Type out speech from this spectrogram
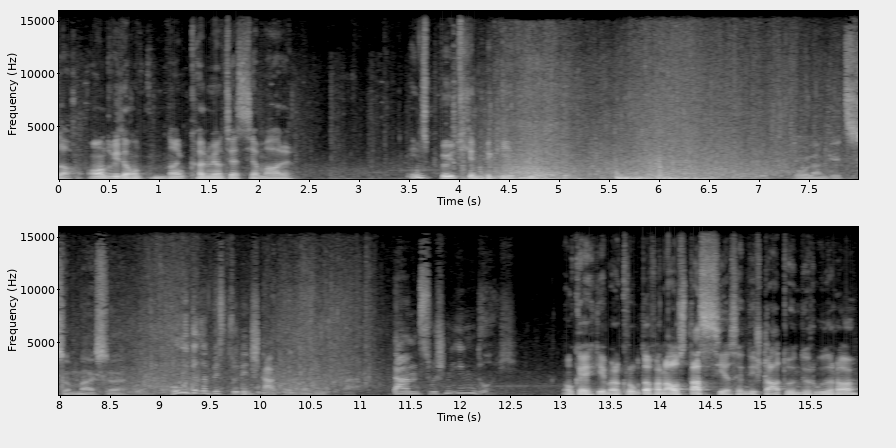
So, und wieder unten. Dann können wir uns jetzt ja mal ins Bötchen begeben. Wo lang geht's zum Meister? Rudere bis zu den Statuen der Ruderer. Dann zwischen ihnen durch. Okay, ich gehe mal grob davon aus, das hier sind die Statuen der Ruderer.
